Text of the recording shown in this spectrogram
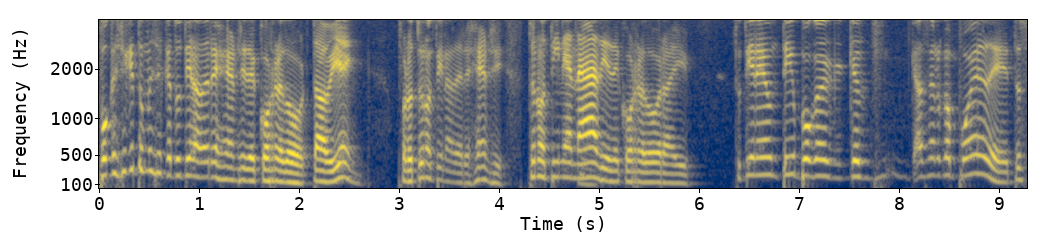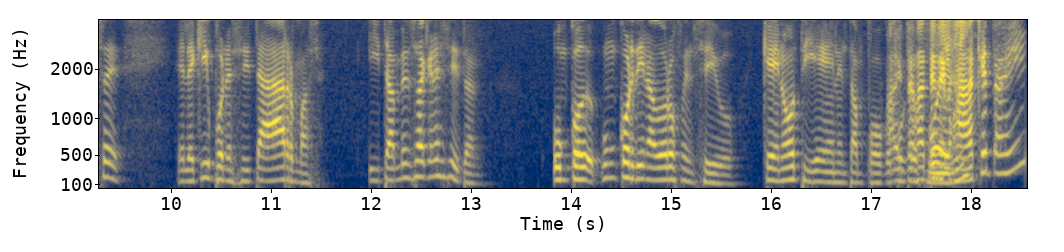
Porque sí que tú me dices que tú tienes a Derek Henry de corredor, está bien, pero tú no tienes a Derek Henry. Tú no tienes a nadie de corredor ahí. Tú tienes un tipo que, que- que- que hace lo que puede. Entonces, el equipo necesita armas. Y también, ¿sabes qué necesitan? Un, co- un coordinador ofensivo, que no tienen tampoco. Ahí están el Hackett ahí.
